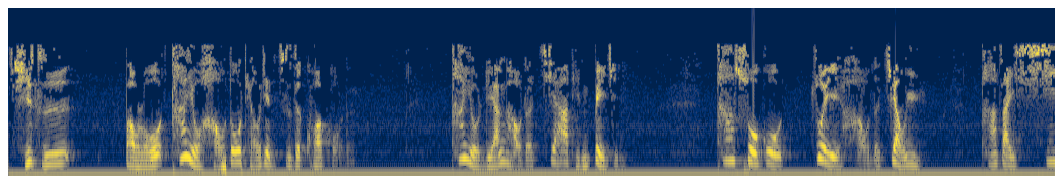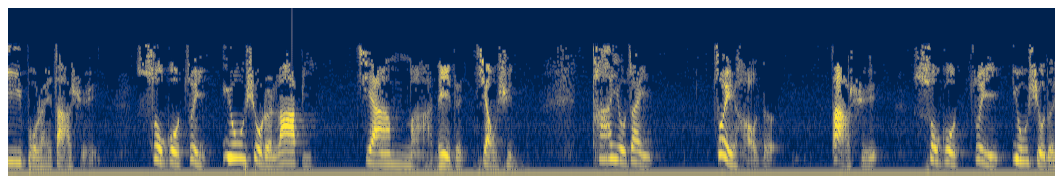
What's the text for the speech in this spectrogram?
其实保罗他有好多条件值得夸口的。他有良好的家庭背景，他受过最好的教育，他在希伯来大学受过最优秀的拉比加马内的教训，他又在最好的大学。受过最优秀的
